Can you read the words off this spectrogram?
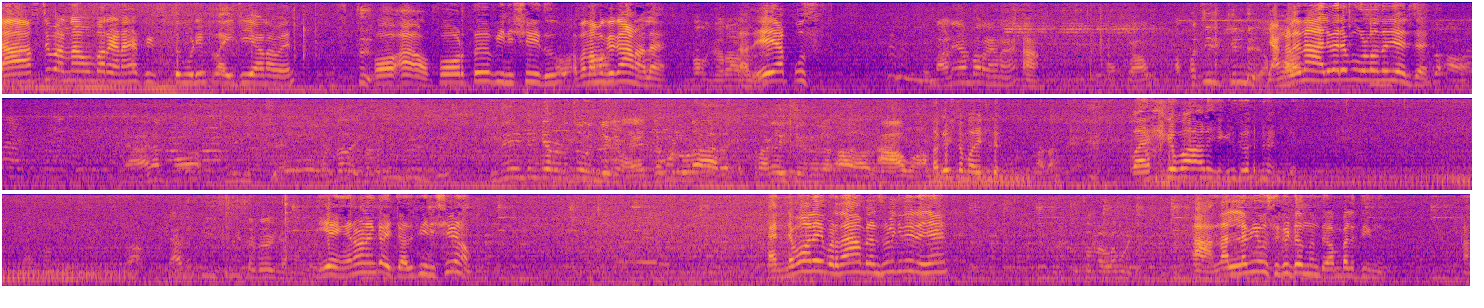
ലാസ്റ്റ് വന്നവൻ പറയണേ ഫിഫ്ത്തും കൂടി ട്രൈ ചെയ്യാണവൻ ഫോർത്ത് ഫിനിഷ് ചെയ്തു. അപ്പൊ നമുക്ക് കാണാം അല്ലേ? അതേ അപ്പൂസ്. എന്നാണ് ഞാൻ പറയണേ? ഞങ്ങൾ നാല് വരെ പോകുള്ളൂന്ന് വിചാരിച്ചേ. ഞാനപ്പോ ഇത് കഴിഞ്ഞിട്ട് അവരോട് ഏറ്റവും കൂടുതൽ എത്ര കഴിച്ചു അതൊക്കെ ഇഷ്ടം അതാ. ഭയങ്കര ഈ എങ്ങനെ വേണമെങ്കിൽ കഴിച്ചു? അത് ഫിനിഷ് ചെയ്യണം. എന്റെ മോനെ ഇവിടുന്ന് ആംബുലൻസ് വിളിക്കുന്നില്ല ഞാൻ? ആ നല്ല മ്യൂസിക് കിട്ടുന്നുണ്ട് അമ്പലത്തിൽ നിന്ന് ആ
